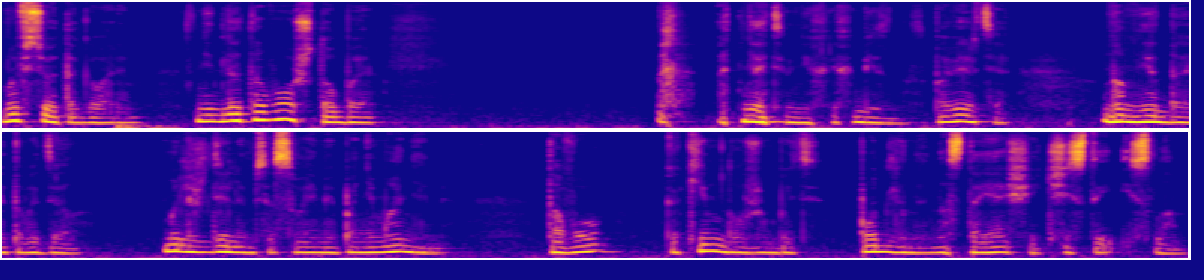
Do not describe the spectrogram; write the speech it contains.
мы все это говорим не для того, чтобы отнять у них их бизнес. Поверьте, нам нет до этого дела. Мы лишь делимся своими пониманиями того, каким должен быть подлинный, настоящий, чистый ислам.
